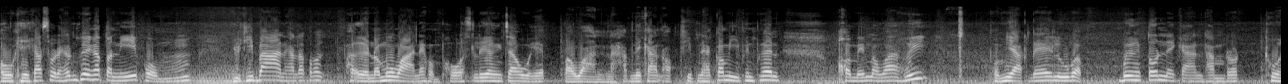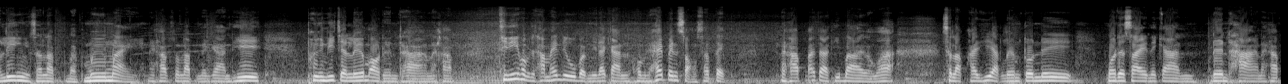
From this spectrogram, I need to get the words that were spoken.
โอเคครับ สวัสดีเพื่อนๆครับ ตอนนี้ผมอยู่ที่บ้านนะครับ แล้วก็เผอิญว่าเมื่อวานเนี่ยผมโพสต์เรื่องเจ้าเวฟประวันนะครับ ในการออกทริปนะ ก็มีเพื่อนๆ คอมเมนต์มาว่า เฮ้ย ผมอยากได้รู้แบบเบื้องต้นในการทำรถทัวริงสำหรับแบบมือใหม่นะครับสำหรับในการที่เพิ่งที่จะเริ่มออกเดินทางนะครับ ทีนี้ผมจะทำให้ดูแบบนี้แล้วกัน ผมจะให้เป็น 2 สเต็ปนะครับก็จะอธิบายแบบว่าสำหรับใครที่อยากเริ่มต้นด้วยมอเตอร์ไซค์ในการเดินทางนะครับ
